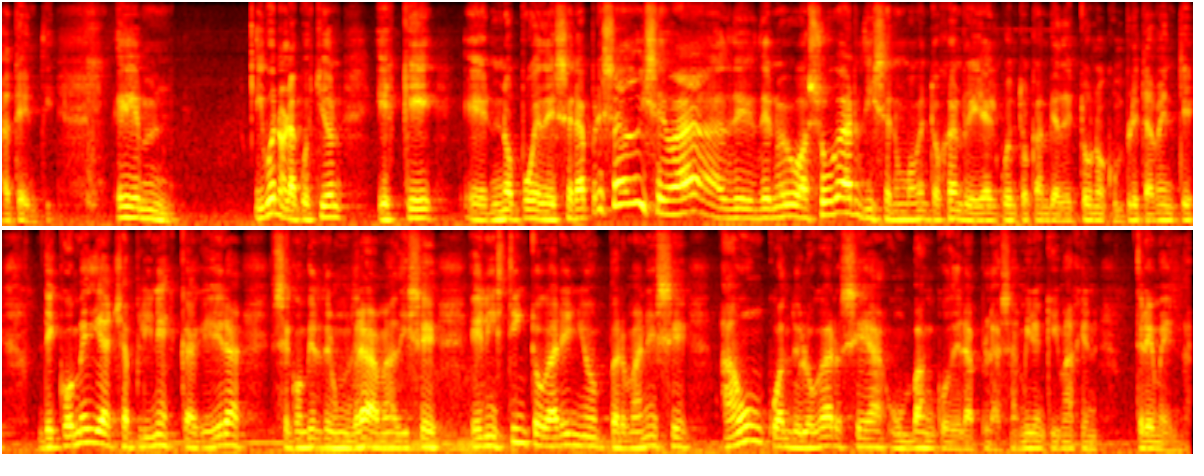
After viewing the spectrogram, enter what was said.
atenti. Em, y bueno, la cuestión es que eh, no puede ser apresado y se va de, nuevo a su hogar, dice en un momento Henry, ya el cuento cambia de tono completamente, de comedia chaplinesca que era, se convierte en un drama, dice, el instinto hogareño permanece aun cuando el hogar sea un banco de la plaza. Miren qué imagen tremenda.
